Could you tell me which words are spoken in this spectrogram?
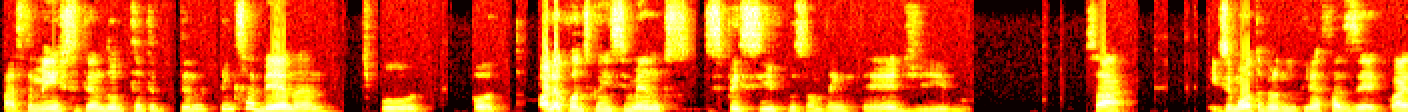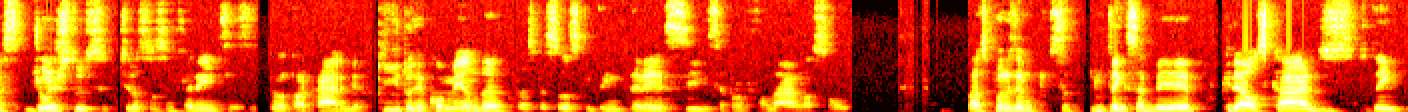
Mas também a gente tá tá tem que saber, né? Tipo, pô, olha quantos conhecimentos específicos não tem que ter de. Sabe? Isso é uma outra pergunta que eu queria fazer. Quais, de onde tu tira suas referências, pela tua carga? O que, tu recomenda para as pessoas que têm interesse em se aprofundar no assunto? Mas, por exemplo, tu tem que saber criar os cards, tu tem que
